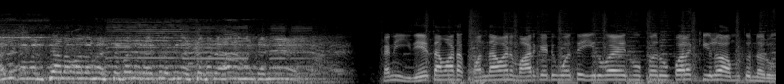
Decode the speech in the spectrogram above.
అధిక వర్షాల వల్ల రైతులకు కానీ ఇదే టమాటా కొందామని మార్కెట్కి పోతే ఇరవై ఐదు ముప్పై రూపాయల కిలో అమ్ముతున్నారు.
